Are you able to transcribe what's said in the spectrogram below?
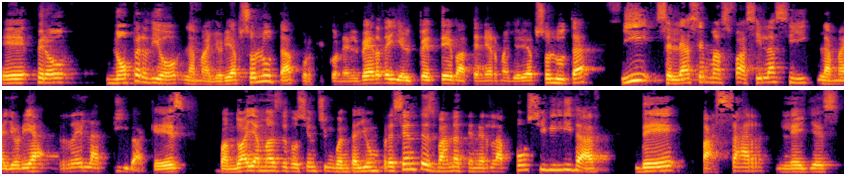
eh, pero no perdió la mayoría absoluta, porque con el verde y el PT va a tener mayoría absoluta, y se le hace más fácil así la mayoría relativa, que es cuando haya más de 251 presentes, van a tener la posibilidad de pasar leyes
